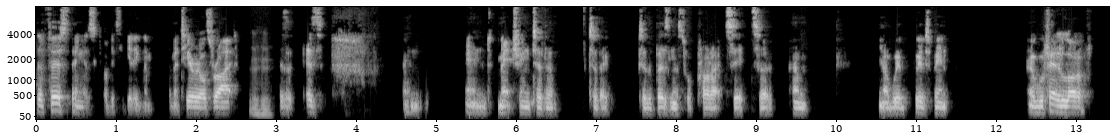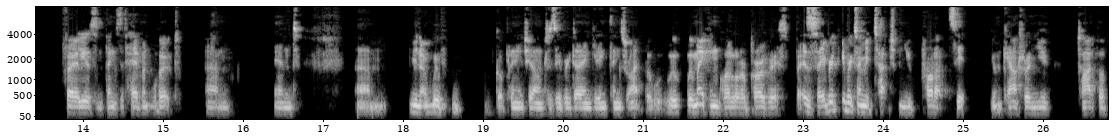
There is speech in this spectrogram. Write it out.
the first thing is obviously getting the, the materials right, mm-hmm. is, is and and matching to the to the to the business or product set. So, um, you know, we've we've spent uh, we've had a lot of failures and things that haven't worked, um, and um, you know, we've got plenty of challenges every day in getting things right, but we're, we're making quite a lot of progress. But as I say, every, every time you touch a new product set, you encounter a new type of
